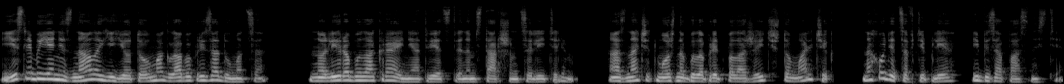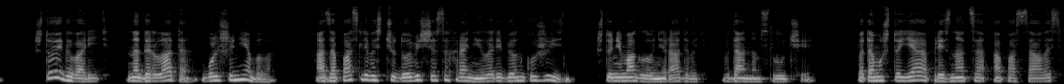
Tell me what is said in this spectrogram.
Если бы я не знала ее, то могла бы призадуматься. Но Лира была крайне ответственным старшим целителем, а значит, можно было предположить, что мальчик находится в тепле и безопасности. Что и говорить, Надерлата больше не было, а запасливость чудовища сохранила ребенку жизнь, что не могло не радовать в данном случае. Потому что я, признаться, опасалась,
